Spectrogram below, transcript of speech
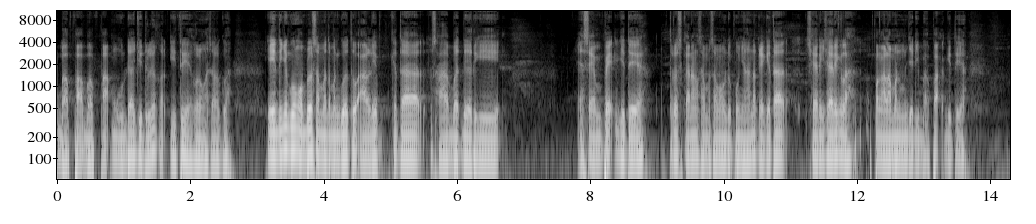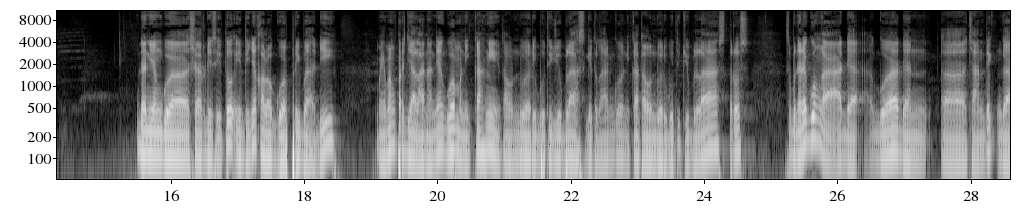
bapak-bapak muda judulnya itu ya kalau nggak salah gua. Ya intinya gua ngobrol sama teman gua tuh Alip, kita sahabat dari SMP gitu ya. Terus sekarang sama-sama udah punya anak ya kita sharing-sharing lah pengalaman menjadi bapak gitu ya dan yang gue share di situ intinya kalau gue pribadi memang perjalanannya gue menikah nih tahun 2017 gitu kan. Gue nikah tahun 2017 terus sebenarnya gue nggak ada gue dan uh, cantik nggak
